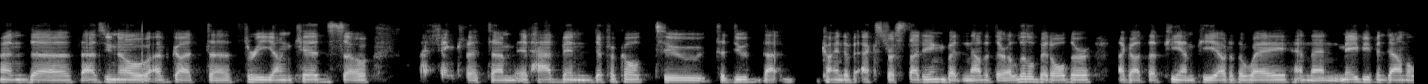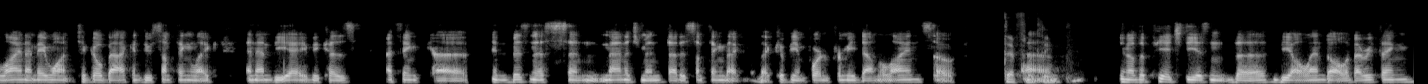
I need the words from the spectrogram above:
And uh, as you know, I've got uh, three young kids, so I think that um, it had been difficult to to do that kind of extra studying. But now that they're a little bit older, I got the PMP out of the way, and then maybe even down the line, I may want to go back and do something like an MBA because I think uh, in business and management that is something that that could be important for me down the line. So definitely. Uh, you know the phd isn't the be all end all of everything.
